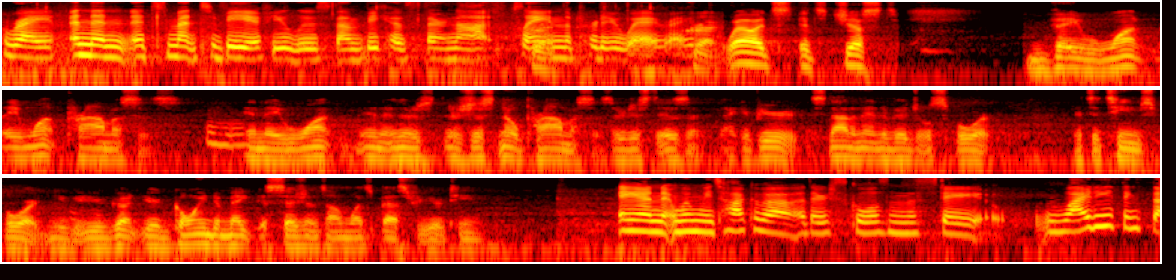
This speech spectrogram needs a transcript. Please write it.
Right. And then it's meant to be if you lose them because they're not playing Correct. the Purdue way, right? Correct. Well, it's it's just they want they want promises, Mm-hmm. and they want and there's there's just no promises. There just isn't. Like if you're, it's not an individual sport. It's a team sport. You, you're go, you're going to make decisions on what's best for your team. And when we talk about other schools in the state, why do you think the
